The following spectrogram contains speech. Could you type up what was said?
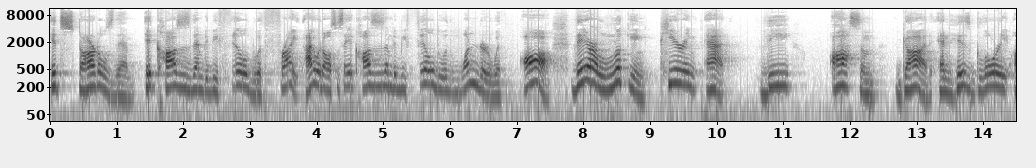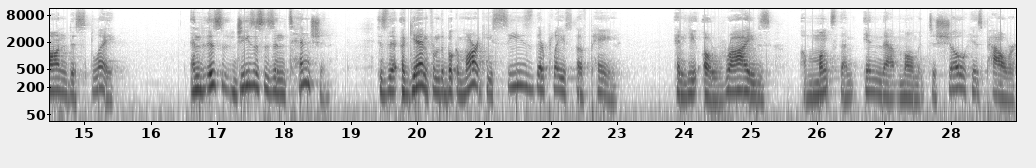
It startles them. It causes them to be filled with fright. I would also say it causes them to be filled with wonder, with awe. They are looking, peering at the awesome God and his glory on display. And this Jesus' intention is that again from the book of Mark, he sees their place of pain and he arrives amongst them in that moment to show his power.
